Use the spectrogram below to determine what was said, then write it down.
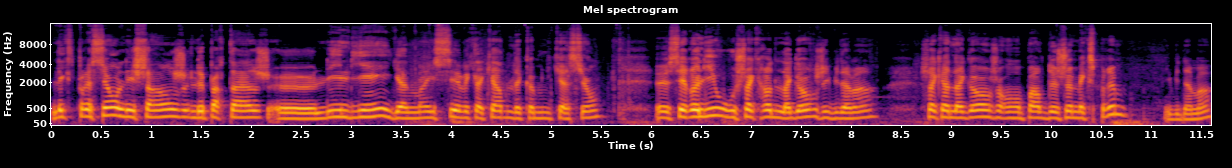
L'expression, l'échange, le partage, euh, les liens également ici avec la carte de la communication. Euh, c'est relié au chakra de la gorge, évidemment. Chakra de la gorge, on parle de je m'exprime. évidemment.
